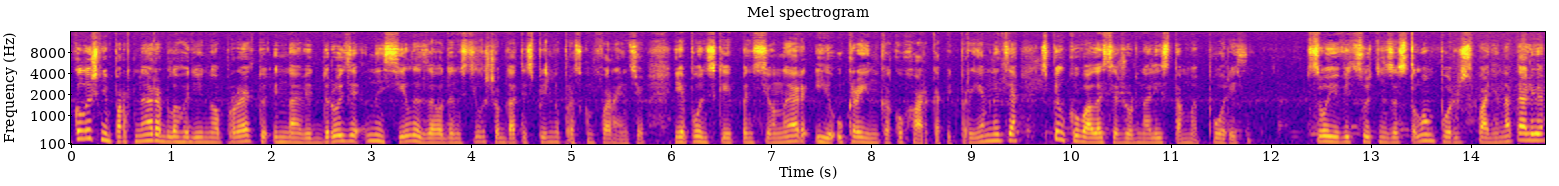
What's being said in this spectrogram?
колишні партнери благодійного проекту і навіть друзі не сіли за один стіл, щоб дати спільну прес-конференцію. Японський пенсіонер і українка-кухарка підприємниця спілкувалися з журналістами порізнь. Свою відсутність за столом поруч з пані Наталією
